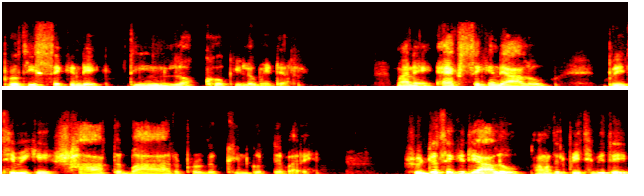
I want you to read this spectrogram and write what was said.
প্রতি সেকেন্ডে তিন লক্ষ কিলোমিটার। মানে এক সেকেন্ডে আলো পৃথিবীকে সাত বার প্রদক্ষিণ করতে পারে। সূর্য থেকে যে আলো আমাদের পৃথিবীতে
